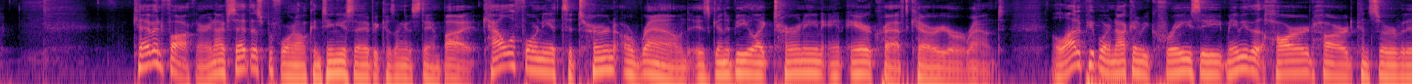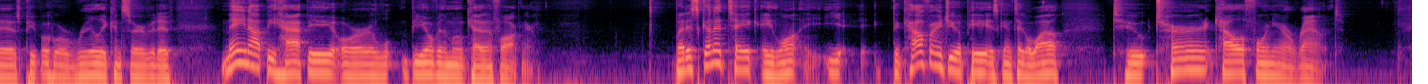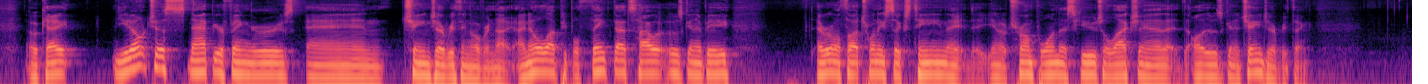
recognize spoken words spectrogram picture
Kevin Faulconer, and I've said this before and I'll continue to say it because I'm going to stand by it. California to turn around is going to be like turning an aircraft carrier around. A lot of people are not going to be crazy. Maybe the hard, hard conservatives, people who are really conservative, may not be happy or be over the moon Kevin Faulconer. But it's going to take a long. The California GOP is going to take a while to turn California around. Okay, you don't just snap your fingers and change everything overnight. I know a lot of people think that's how it was going to be. Everyone thought 2016, they, they, you know, Trump won this huge election and it was going to change everything.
